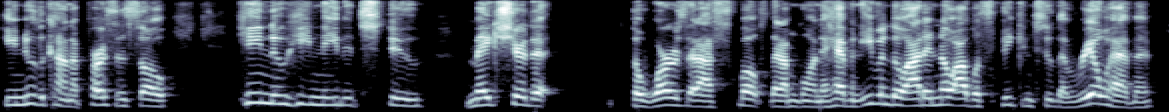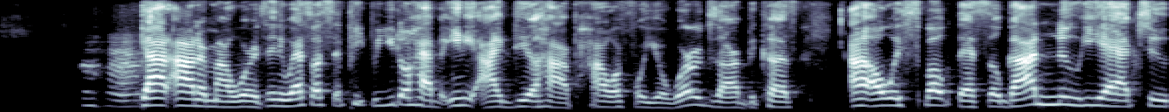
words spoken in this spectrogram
He knew the kind of person. So he knew he needed to make sure that the words that I spoke that I'm going to heaven, even though I didn't know I was speaking to the real heaven Mm-hmm. God honored my words. Anyway, that's why I said, people, you don't have any idea how powerful your words are because I always spoke that. So God knew He had to,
